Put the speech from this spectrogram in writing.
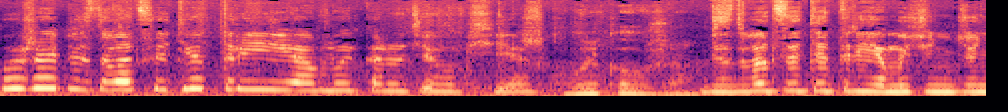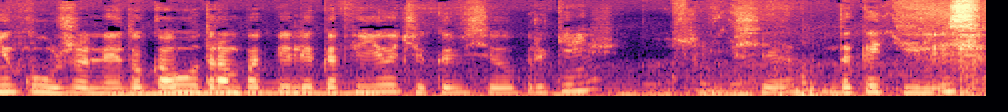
Уже без 23, а мы, короче, вообще... Сколько уже? Без 23, а мы еще ничего не кушали. Только утром попили кофеечек, и все, прикинь? Вообще докатились.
